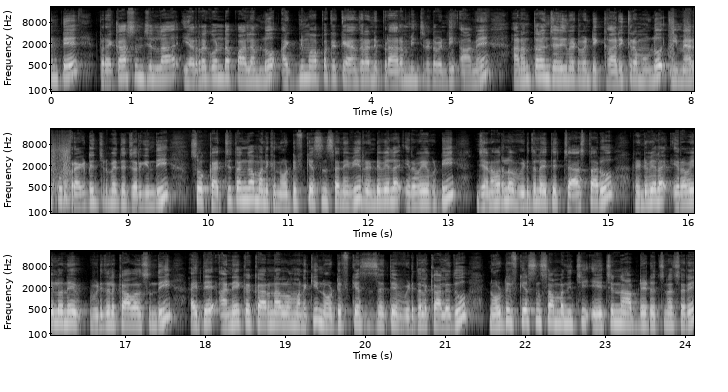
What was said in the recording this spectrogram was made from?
అంటే ప్రకాశం జిల్లా ఎర్రగొండపాలెంలో అగ్నిమాపక కేంద్రాన్ని ప్రారంభించినటువంటి ఆమె అనంతరం జరిగినటువంటి కార్యక్రమంలో ఈ మేరకు ప్రకటించడం అయితే జరిగింది. సో ఖచ్చితంగా మనకి నోటిఫికేషన్స్ అనేవి రెండు వేల ఇరవై ఒకటి జనవరిలో విడుదలైతే చేస్తారు. రెండు వేల వేల ఇరవైలోనే విడుదల కావాల్సింది. అయితే అనేక కారణాల మనకి నోటిఫికేషన్స్ అయితే విడుదల కాలేదు. నోటిఫికేషన్ సంబంధించి ఏ చిన్న అప్డేట్ వచ్చినా సరే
